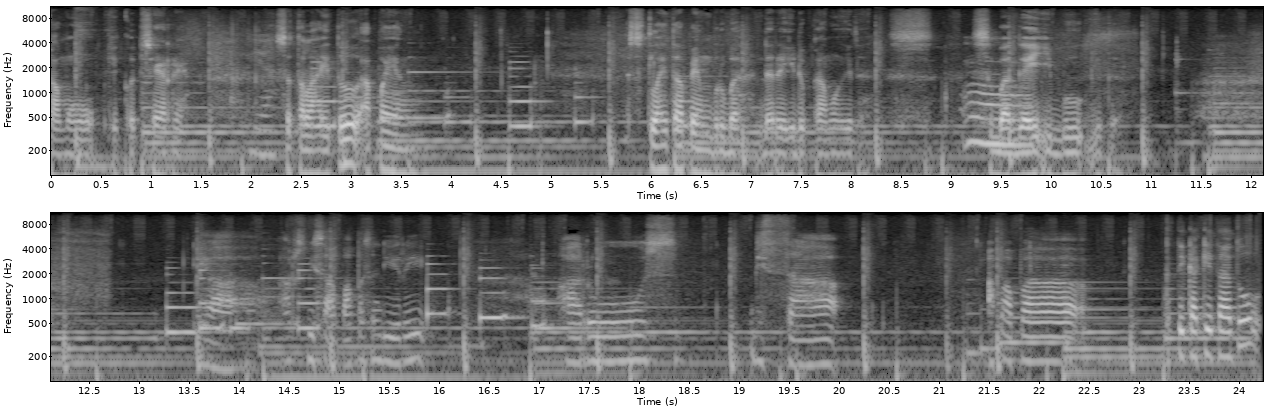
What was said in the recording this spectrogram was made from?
kamu ikut share ya. Iya. Setelah itu apa yang setelah itu apa yang berubah dari hidup kamu gitu Hmm. sebagai ibu gitu ya harus bisa apa-apa sendiri harus bisa apa-apa ketika kita tuh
